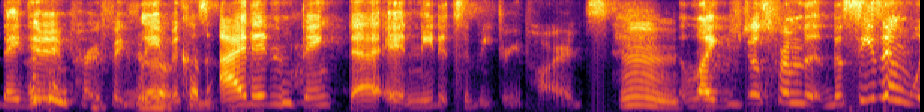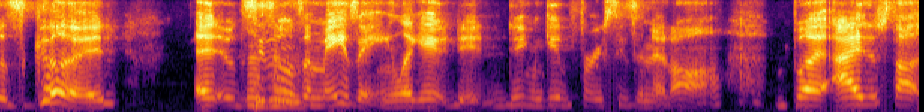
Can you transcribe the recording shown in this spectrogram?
They did it perfectly yeah. because I didn't think that it needed to be three parts. Mm. Like just from the the season was good it, season mm-hmm. was amazing. Like it, it, didn't give first season at all. But I just thought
